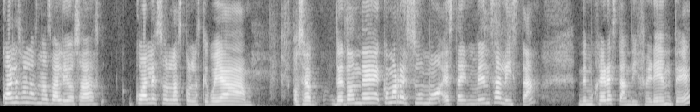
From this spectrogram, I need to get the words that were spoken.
¿cuáles son las más valiosas? ¿Cuáles son las con las que voy a o sea, ¿de dónde, cómo resumo esta inmensa lista de mujeres tan diferentes?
